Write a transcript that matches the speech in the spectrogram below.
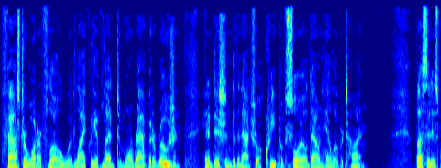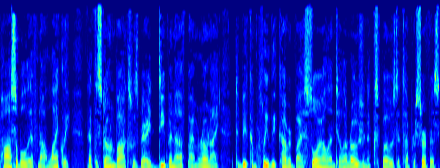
faster water flow would likely have led to more rapid erosion in addition to the natural creep of soil downhill over time. Thus it is possible, if not likely, that the stone box was buried deep enough by Moroni to be completely covered by soil until erosion exposed its upper surface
